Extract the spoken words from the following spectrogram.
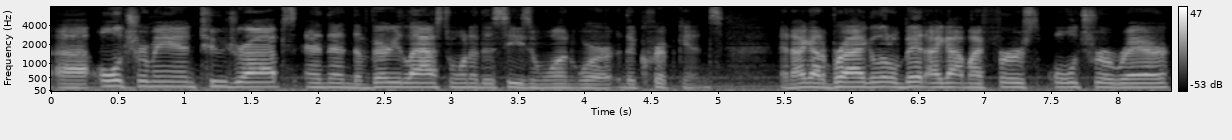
uh, Ultraman, two drops, and then the very last one of the season one were the Cryptkins. And I got to brag a little bit. I got my first ultra rare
